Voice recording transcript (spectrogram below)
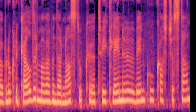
we hebben ook een kelder, maar we hebben daarnaast ook eh, twee kleine wijnkoelkastjes staan.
